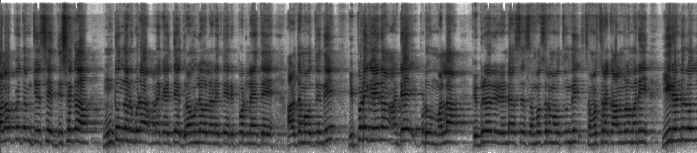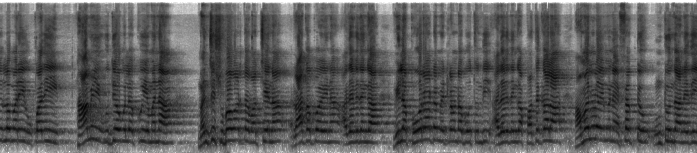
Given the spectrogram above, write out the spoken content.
బలోపేతం చేసే దిశగా ఉంటుందని కూడా మనకైతే గ్రౌండ్ లెవెల్ అయితే రిపోర్ట్లు అయితే అర్థమవుతుంది. ఇప్పటికైనా అంటే ఇప్పుడు మళ్ళా ఫిబ్రవరి రెండవ సంవత్సరం అవుతుంది. సంవత్సర కాలంలో మరి ఈ రెండు రోజుల్లో మరి ఉపాధి హామీ ఉద్యోగులకు ఏమైనా మంచి శుభవార్త వచ్చేనా రాకపోయినా? అదేవిధంగా వీళ్ళ పోరాటం ఎట్లా ఉండబోతుంది? అదేవిధంగా పథకాల అమలులో ఏమైనా ఎఫెక్ట్ ఉంటుందా అనేది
